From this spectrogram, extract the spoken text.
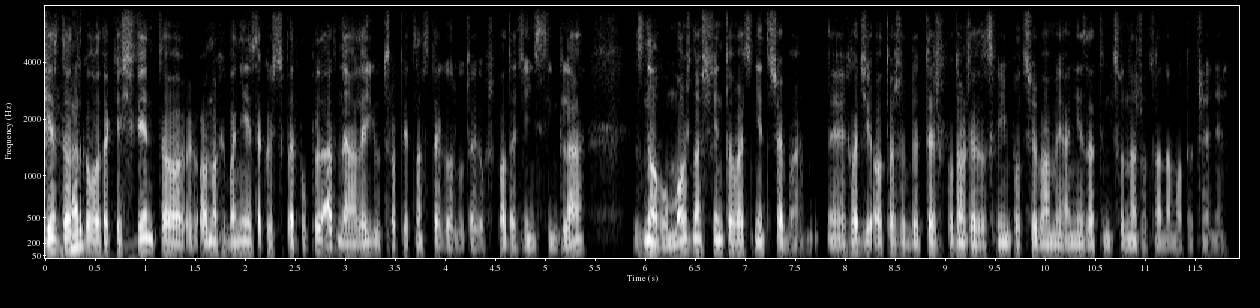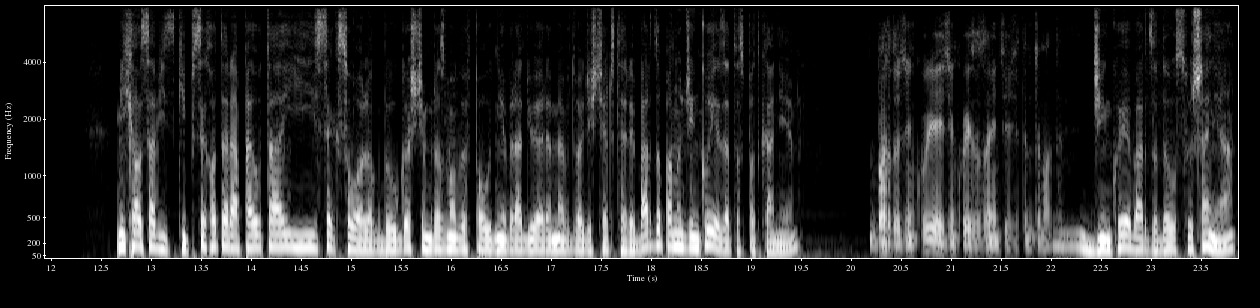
Jest dodatkowo takie święto, ono chyba nie jest jakoś super popularne, ale jutro, 15 lutego, przypada Dzień Singla. Znowu, można świętować, nie trzeba. E, Chodzi o to, żeby też podążać za swoimi potrzebami, a nie za tym, co narzuca nam otoczenie. Michał Sawicki, psychoterapeuta i seksuolog, był gościem rozmowy w południe w Radiu RMF24. Bardzo panu dziękuję za to spotkanie. Bardzo dziękuję i dziękuję za zajęcie się tym tematem. Dziękuję bardzo, do usłyszenia.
